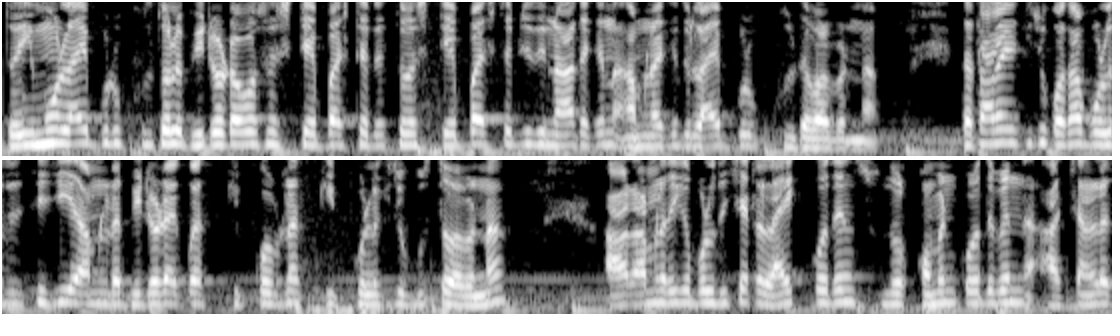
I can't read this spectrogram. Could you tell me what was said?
তো ইমো লাইভ গ্রুপ খুলতে হলে ভিডিওটা অবশ্যই স্টেপ বাই স্টেপ দেখতে হবে। স্টেপ বাই স্টেপ যদি না দেখেন, আমরা কিন্তু লাইভ গ্রুপ খুলতে পারবেন না। তা তার আগে কিছু কথা বলে দিচ্ছি যে, আমরা ভিডিওটা একবার স্কিপ করবেন না স্কিপ করলে কিছু বুঝতে পারবেন না। আর আপনাদেরকে বলে দিচ্ছি, একটা লাইক করে দেন, সুন্দর কমেন্ট করে দেবেন, আর চ্যানেলটা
